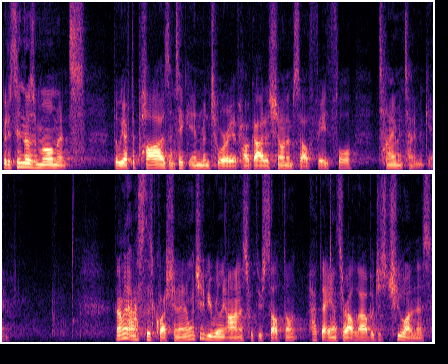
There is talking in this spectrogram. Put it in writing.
But it's in those moments that we have to pause and take inventory of how God has shown himself faithful time and time again. And I'm going to ask this question, and I want you to be really honest with yourself. Don't have to answer out loud, but just chew on this.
